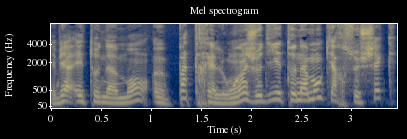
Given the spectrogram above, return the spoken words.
Eh bien, étonnamment, euh, pas très loin. Je dis étonnamment car ce chèque,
